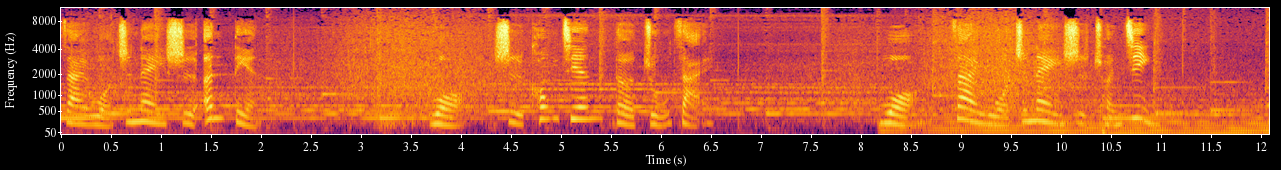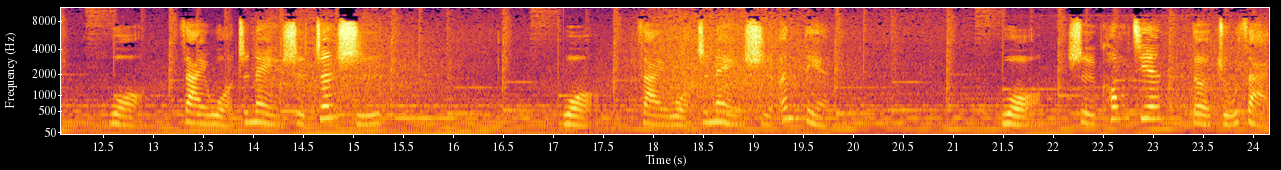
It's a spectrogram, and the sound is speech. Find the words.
在我之内是恩典，我是空间的主宰，我在我之内是纯净，我在我之内是真实，我在我之内是恩典，我是空间的主宰。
